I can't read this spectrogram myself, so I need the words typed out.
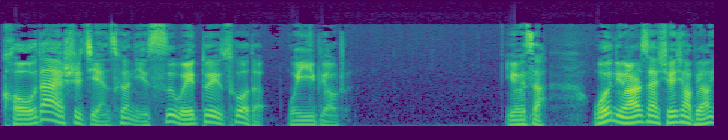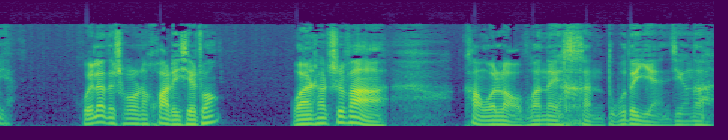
口袋是检测你思维对错的唯一标准。有一次，我女儿在学校表演，回来的时候呢，化了一些妆。晚上吃饭啊，看我老婆那狠毒的眼睛呢。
